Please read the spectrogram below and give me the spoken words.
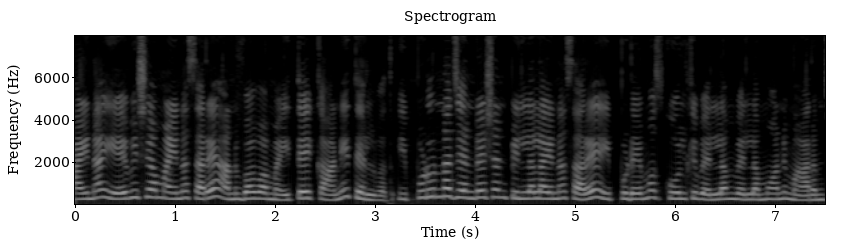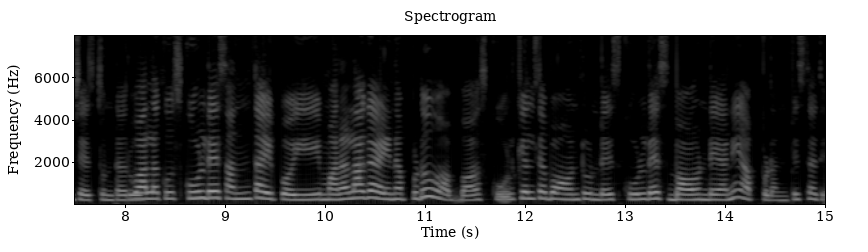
అయినా ఏ విషయం అయినా సరే అనుభవం అయితే కానీ తెలియదు ఇప్పుడున్న జనరేషన్ పిల్లలైనా సరే ఇప్పుడేమో స్కూల్కి వెళ్ళం వెళ్ళము అని మారం చేస్తున్నారు. వస్తుంటారు వాళ్ళకు స్కూల్ డేస్ అంతా అయిపోయి మనలాగా అయినప్పుడు అబ్బా స్కూల్కి వెళ్తే బాగుంటుండే స్కూల్ డేస్ బాగుండే అని అప్పుడు అనిపిస్తది.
